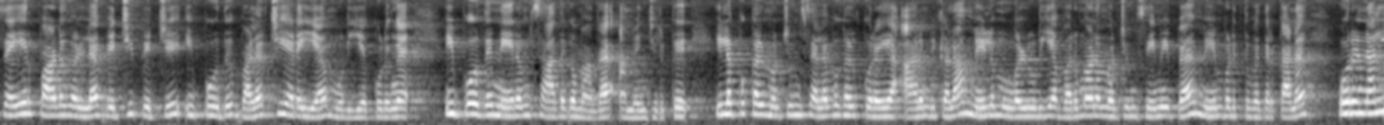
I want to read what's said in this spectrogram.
செயற்பாடுகளில் வெற்றி பெற்று இப்போது வளர்ச்சியடைய முடிய கொடுங்க. இப்போது நேரம் சாதகமாக அமைஞ்சிருக்கு. இழப்புகள் மற்றும் செலவுகள் குறைய ஆரம்பிக்கலாம். மேலும் உங்களுடைய வருமானம் மற்றும் சேமிப்பை மேம்படுத்துவதற்கான ஒரு நல்ல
